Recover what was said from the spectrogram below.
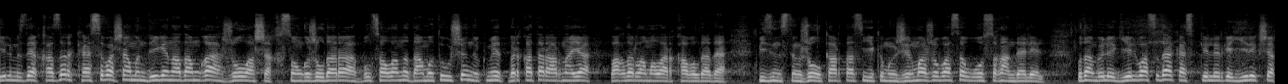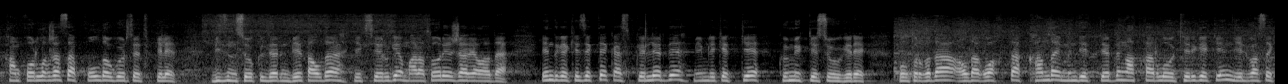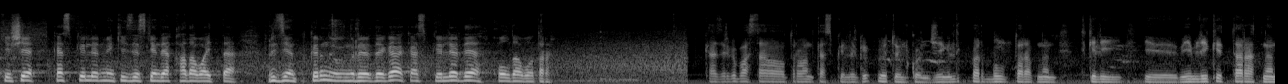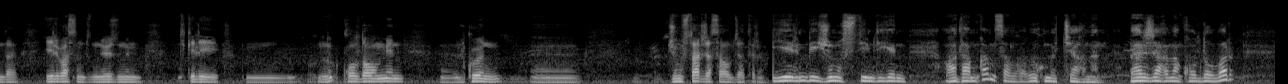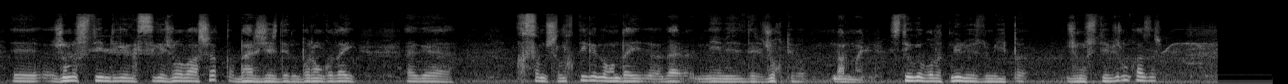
Елімізде қазір кәсіп ашамын деген адамға жол ашық. Соңғы жылдары бұл саланы дамыту үшін үкімет бірқатар арнайы бағдарламалар қабылдады. Бизнестің жол картасы 2020 жобасы осыған дәлел. Бұдан бөлек елбасы да кәсіпкерлерге ерекше қамқорлық жасап, қолдау көрсетіп келеді. Бизнес өкілдерін бет алды, тексеруге мораторий жариялады. Ендігі кезекте кәсіпкерлер де мемлекетке көмектесуі керек. Бұл тұрғыда алдағы уақытта қандай міндеттердің атқарылуы керек екенін елбасы кеше кәсіпкерлермен кездескенде қадап айтты. Президент пікірін өңірлердегі кәсіпкерлер де қолдап отыр. Қазіргі бастағалы тұрған кәсіпкерлерге өте үлкен жеңілдік бар. Бұл тарапынан тікелей мемлекет тарапынан да елбасымыздың өзінің тікелей қолдауымен үлкен жұмыстар жасалып жатыр. Ерінбей жұмыс істеймін деген адамға мысалға үкімет жағынан бәр жағынан қолдау бар. Жұмыс істеймін деген кісіге жол ашық бәр жерден бұрынғыдай әлгі қысымшылық деген ондай немеде жоқ деп нормально. Істеуге болады. Мен өзім ип жұмыс істеп жүрмін қазір.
